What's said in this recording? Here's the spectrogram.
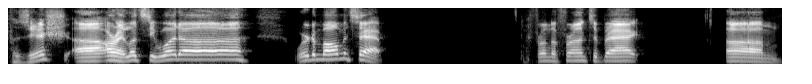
position. Uh, all right, let's see what uh, where the moments at from the front to back. Um,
